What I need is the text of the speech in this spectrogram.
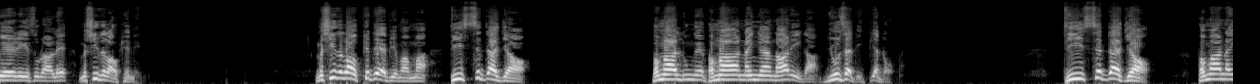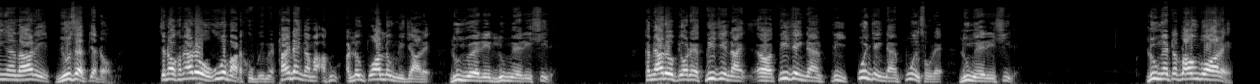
ငယ်တွေဆိုတာလည်းမရှိသလောက်ဖြစ်နေပြီမရှိသလောက်ဖြစ်တဲ့အပြင်မှာမှဒီစစ်တပ်ကြောင့်ဗမာလူငယ်ဗမာနိုင်ငံသားတွေကမျိုးဆက်တွေပြတ်တော့မယ် ဒီစစ်တပ်ကြောင့်ဗမာနိုင်ငံသားတွေမျိုးဆက်ပြတ်တော့မယ်ကျွန်တော်ခင်ဗျားတို့ကိုဥပမာတစ်ခုပေးမယ်ထိုင်းနိုင်ငံမှာအခုအလုတ်သွားလုပ်နေကြတဲ့လူရွယ်တွေလူငယ်တွေရှိတယ်ခင်ဗျားတို့ပြောတဲ့တီးကျင်တိုင်းအော်တီးကျင်တန်တီးပွင့်ကျင်တန်ပွင့်ဆိုတဲ့လူငယ်တွေရှိတယ်လူငယ်တစ်သောင်းသွားတယ်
